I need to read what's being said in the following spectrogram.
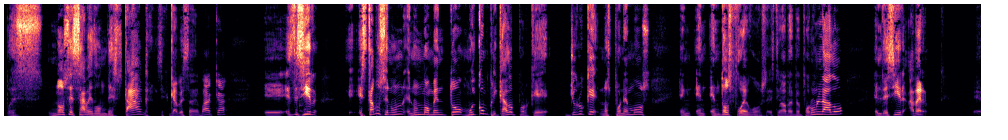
pues no se sabe dónde está García Cabeza de Vaca. Eh, es decir, estamos en un, en un momento muy complicado porque yo creo que nos ponemos en, dos fuegos, estimado Pepe. Por un lado, el decir, a ver, eh,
